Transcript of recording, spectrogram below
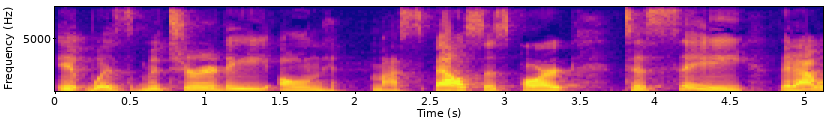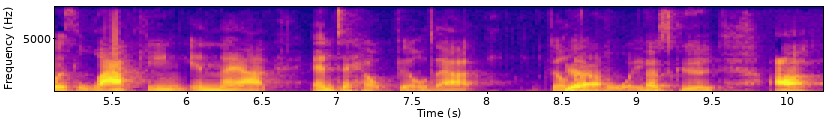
it was maturity on my spouse's part to see that I was lacking in that and to help fill that fill that void. That's good. I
